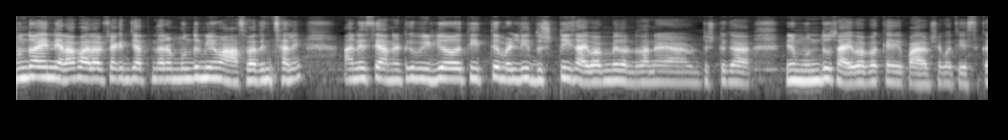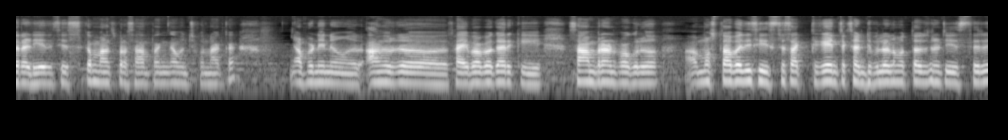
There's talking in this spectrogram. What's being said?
ముందు ఆయన ఎలా పాలాభిషేకం చేస్తున్నారో ముందు మేము ఆస్వాదించాలి అనేసి అన్నట్టుగా వీడియో తీస్తే మళ్ళీ దృష్టి సాయిబాబా మీద ఉండదు అనే దృష్టిగా నేను ముందు సాయిబాబాకి పాలాభిషేకం చేసుక రెడీ అది చేసుక మనసు ప్రశాంతంగా ఉంచుకున్నాక అప్పుడు నేను ఆంధ్ర సాయిబాబా గారికి సాంబ్రాణి పొగలు ముస్తాబది చేస్తే చక్కగా ఇంచక చంటి పిల్లలు మొత్తం చేస్తారు.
